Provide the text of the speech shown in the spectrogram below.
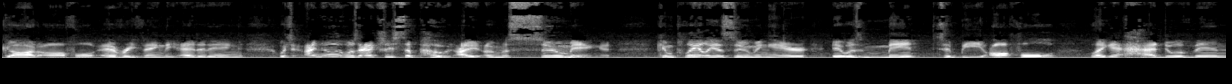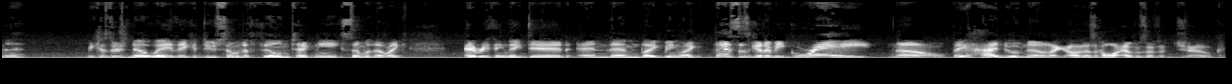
god awful. Everything, the editing, which I know it was actually supposed, I am assuming, completely assuming here, it was meant to be awful. Like, it had to have been, because there's no way they could do some of the film techniques, some of the, like, everything they did and them like being like, this is gonna be great. No, they had to have known like, oh, this whole episode's a joke.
